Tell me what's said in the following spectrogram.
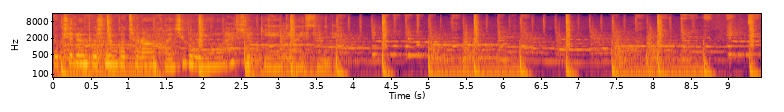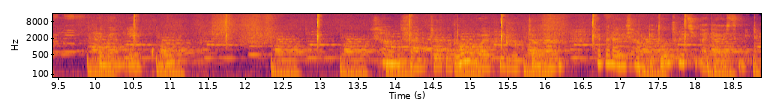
욕실은 보시는 것처럼 건식으로 이용을 할 수 있게 되어 있습니다. 세면대 있고 샤워부스 안쪽으로 월풀 욕조랑 해바라기 샤워기도 설치가 되어 있습니다.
